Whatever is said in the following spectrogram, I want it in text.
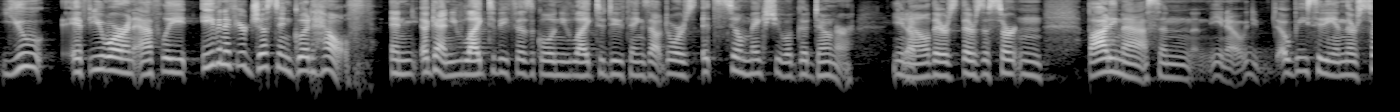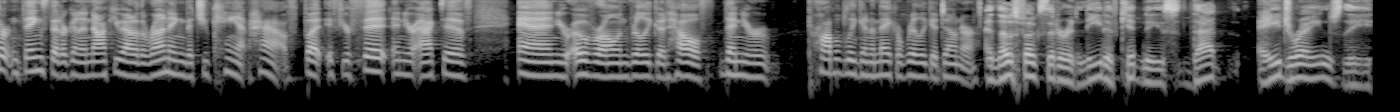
you if you are an athlete even if you're just in good health and again you like to be physical and you like to do things outdoors it still makes you a good donor you Yep. know there's there's a certain body mass and you know obesity and there's certain things that are going to knock you out of the running that you can't have but if you're fit and you're active and you're overall in really good health then you're probably going to make a really good donor And those folks that are in need of kidneys, that age range, the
